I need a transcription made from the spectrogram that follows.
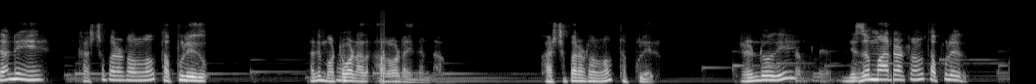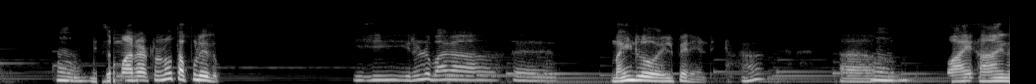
దాన్ని కష్టపడటంలో తప్పు లేదు. అది మొట్టమొదటి అల- అలవాటైందండి నాకు. కష్టపడటంలో తప్పు లేదు. రెండోది. నిజం మాట్లాడటంలో తప్పు లేదు. నిజం మాట్లాడటంలో తప్పు లేదు. ఈ రెండు బాగా మైండ్లో వెళ్ళిపోయినాయండి. ఆయన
